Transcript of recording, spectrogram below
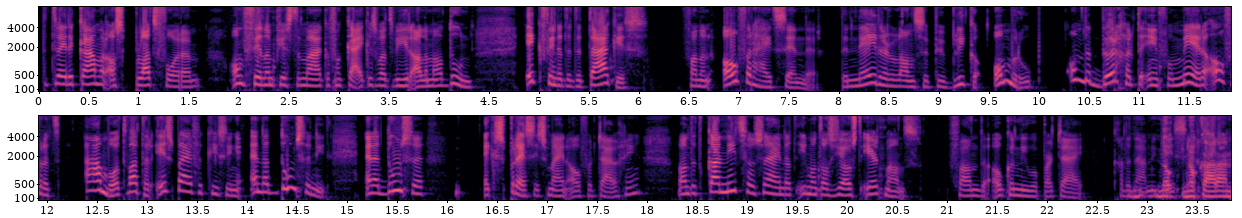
de Tweede Kamer als platform om filmpjes te maken van kijk eens wat we hier allemaal doen. Ik vind dat het de taak is van een overheidszender, de Nederlandse publieke omroep, om de burger te informeren over het aanbod wat er is bij verkiezingen. En dat doen ze niet. En dat doen ze expres, is mijn overtuiging. Want het kan niet zo zijn dat iemand als Joost Eertmans, van de, ook een nieuwe partij, ik ga de naam niet No- eens zeggen.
